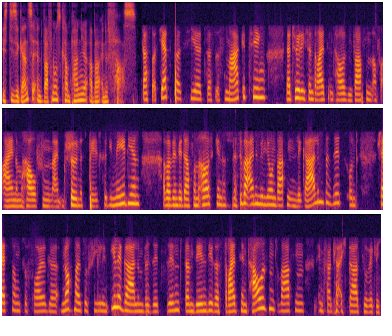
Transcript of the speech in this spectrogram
ist diese ganze Entwaffnungskampagne aber eine Farce. Das, was jetzt passiert, das ist Marketing. Natürlich sind 13.000 Waffen auf einem Haufen ein schönes Bild für die Medien. Aber wenn wir davon ausgehen, dass, über eine Million Waffen in legalem Besitz und Schätzungen zufolge nochmal so viel in illegalem Besitz sind, dann sehen Sie, dass 13.000 Waffen im Vergleich dazu wirklich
